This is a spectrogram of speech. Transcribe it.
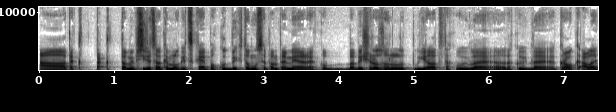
a tak, tak to mi přijde celkem logické, pokud by k tomu se pan premiér jako Babiš rozhodl udělat takovýhle, eh, takovýhle krok, ale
